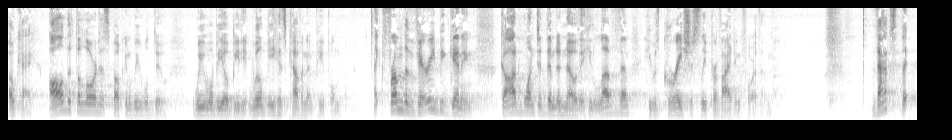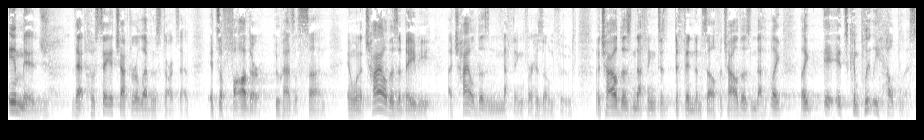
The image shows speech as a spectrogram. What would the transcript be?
okay, all that the Lord has spoken, we will do. We will be obedient. We'll be his covenant people. Like from the very beginning, God wanted them to know that he loved them, he was graciously providing for them. That's the image that Hosea chapter 11 starts at. It's a father who has a son. And when a child is a baby, a child does nothing for his own food. A child does nothing to defend himself. A child does nothing. Like, like it's completely helpless.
